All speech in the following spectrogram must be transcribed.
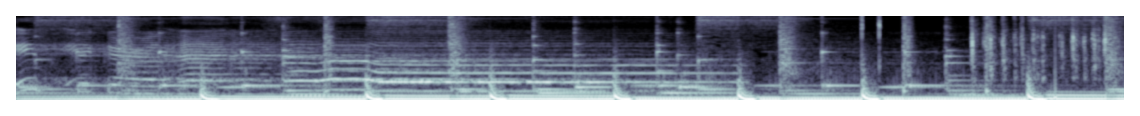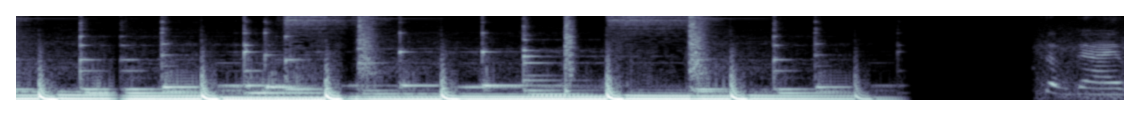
It's the girl and. What's up guys,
